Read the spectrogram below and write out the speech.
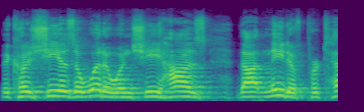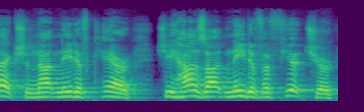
because she is a widow and she has that need of protection, that need of care. She has that need of a future,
